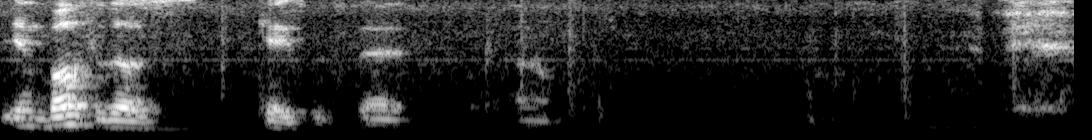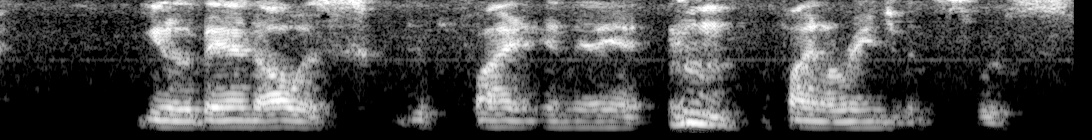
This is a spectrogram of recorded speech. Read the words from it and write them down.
in both of those cases that um, you know the band always fine in the final arrangements was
